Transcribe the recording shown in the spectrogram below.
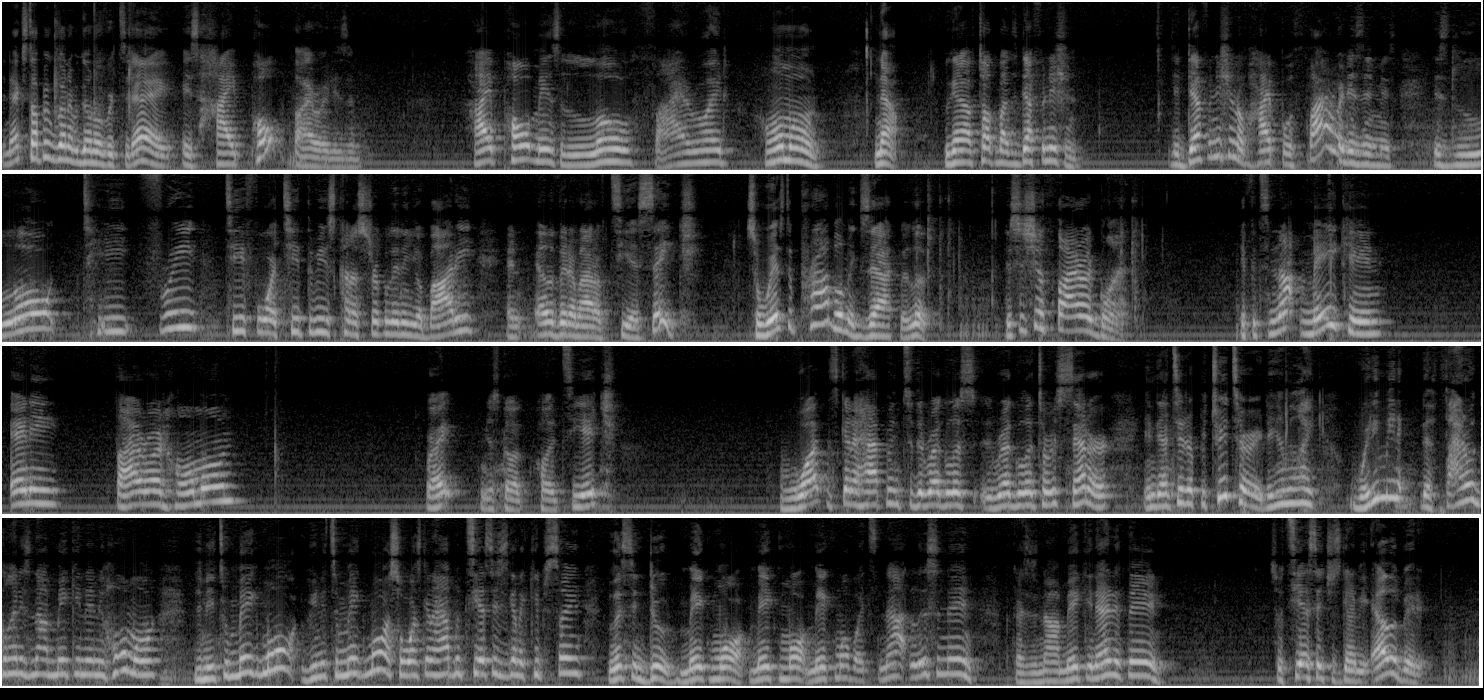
The next topic we're going to be going over today is hypothyroidism. Hypo means low thyroid hormone. Now, we're going to, to talk about the definition. The definition of hypothyroidism is, is low T free T4, T3 is kind of circulating your body and elevated amount of TSH. So where's the problem exactly? Look, this is your thyroid gland. If it's not making any thyroid hormone, right? I'm just going to call it TH. What is going to happen to the regulatory center in the anterior pituitary? They're going to be like, wait a minute, the thyroid gland is not making any hormone. You need to make more. You need to make more. So what's going to happen? TSH is going to keep saying, listen, dude, make more, make more, make more. But it's not listening because it's not making anything. So TSH is going to be elevated.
